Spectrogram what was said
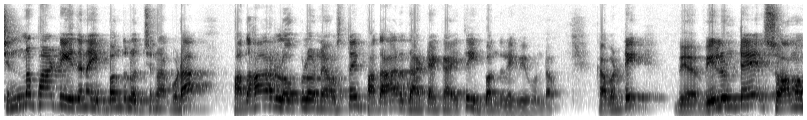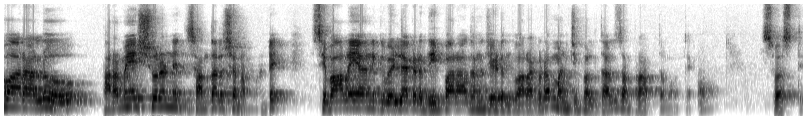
చిన్నపాటి ఏదైనా ఇబ్బందులు వచ్చినా కూడా పదహారు లోపులోనే వస్తాయి పదహారు దాటాక అయితే ఇబ్బందులు ఏవి ఉండవు. కాబట్టి వీలుంటే సోమవారాలు పరమేశ్వరుని సందర్శనం అంటే శివాలయానికి వెళ్ళి అక్కడ దీపారాధన చేయడం ద్వారా కూడా మంచి ఫలితాలు సంప్రాప్తమవుతాయి. స్వస్తి.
